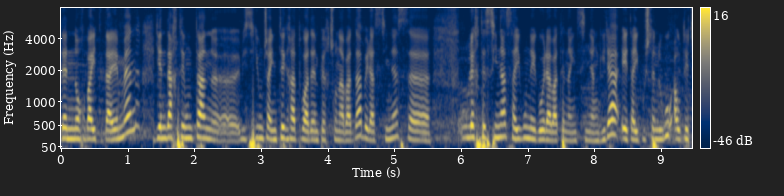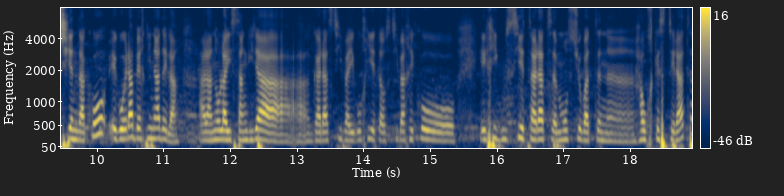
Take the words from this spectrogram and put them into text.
den norbait da hemen, jendarte untan bizikuntza integratua den pertsona bat da, beraz zinez, uh, ulerte zina zaigun egoera baten hain zinean gira, eta ikusten dugu haute dako egoera berdina dela. Hala nola izan gira garazi baigurri eta ostibarreko erri guzietarat mozio baten uh, haurkesterat,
